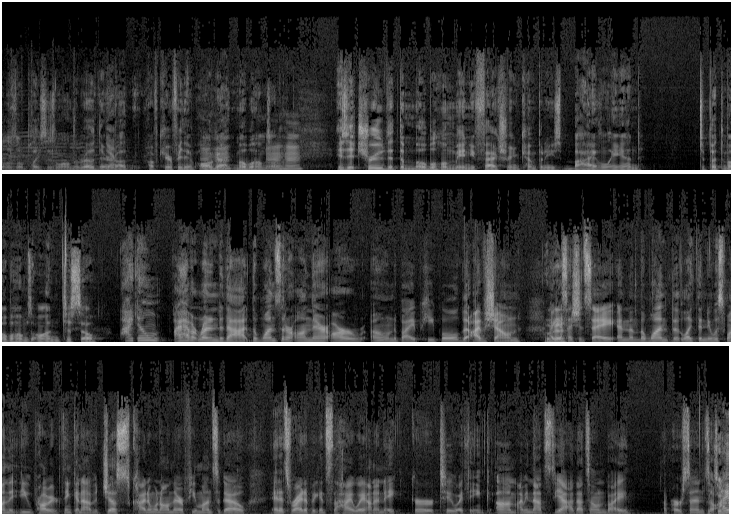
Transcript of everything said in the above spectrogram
All those little places along the road there Yep. off, off Carefree, they've all Mm-hmm. got mobile homes on them. Is it true that the mobile home manufacturing companies buy land to put the mobile homes on to sell? I don't. I haven't run into that. The ones that are on there are owned by people that I've shown. Okay. I guess I should say. And then the one that, like the newest one that you probably are thinking of, it just kind of went on there a few months ago, and it's right up against the highway on an acre or two, I think. Um, I mean, that's yeah, that's owned by a person. So I,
